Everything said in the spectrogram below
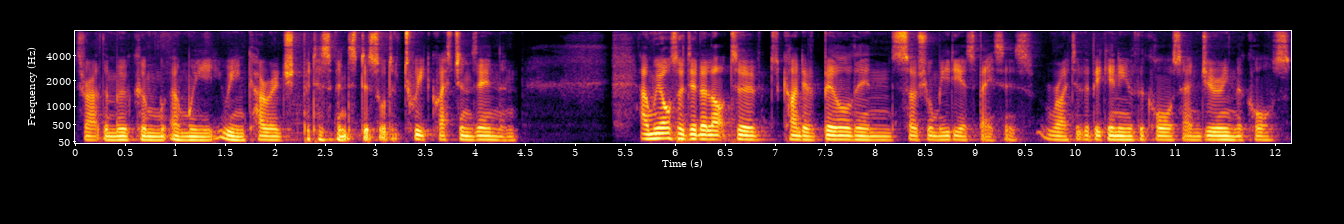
throughout the MOOC and, and we, we encouraged participants to sort of tweet questions in and and we also did a lot to kind of build in social media spaces right at the beginning of the course and during the course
